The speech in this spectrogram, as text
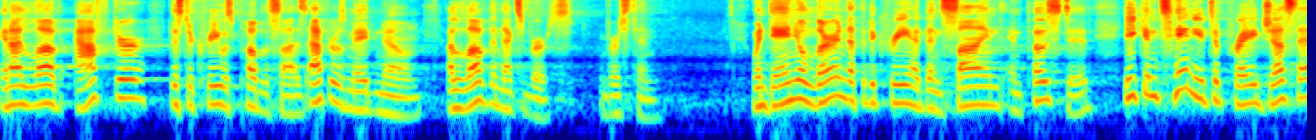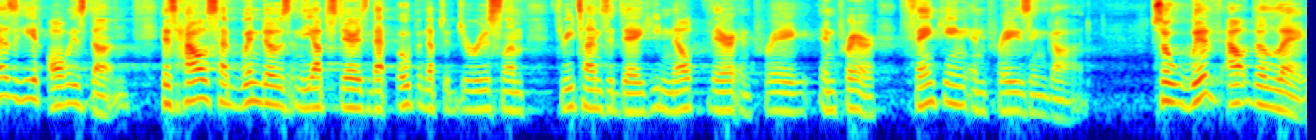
And I love after this decree was publicized, after it was made known, I love the next verse, verse 10. When Daniel learned that the decree had been signed and posted, he continued to pray just as he had always done. His house had windows in the upstairs that opened up to Jerusalem three times a day. He knelt there and pray in prayer, thanking and praising God. So without delay,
